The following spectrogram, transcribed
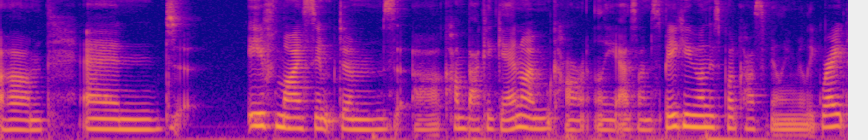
Um, and if my symptoms uh, come back again, I'm currently, as I'm speaking on this podcast, feeling really great.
